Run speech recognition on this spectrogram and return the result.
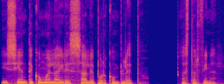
Y siente cómo el aire sale por completo hasta el final.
